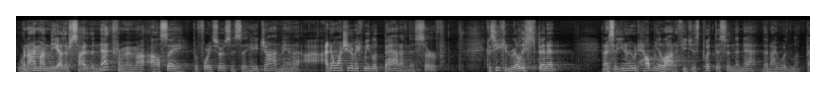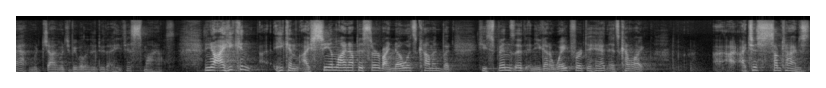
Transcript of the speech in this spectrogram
when I'm on the other side of the net from him, I'll say, before he serves, I say, hey, John, man, I, I don't want you to make me look bad on this serve because he can really spin it. And I said, you know, it would help me a lot if you just put this in the net, then I wouldn't look bad. Would John, would you be willing to do that? He just smiles. And you know, I, he can, he can, I see him line up his serve. I know it's coming, but he spins it and you got to wait for it to hit. And it's kind of like, I, I, just sometimes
